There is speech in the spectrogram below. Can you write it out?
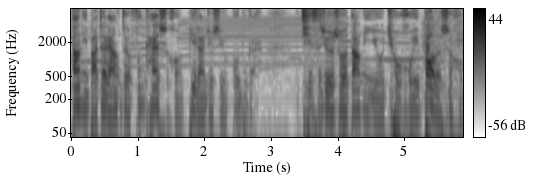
当你把这两者分开的时候，必然就是有孤独感。其次就是说，当你有求回报的时候，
